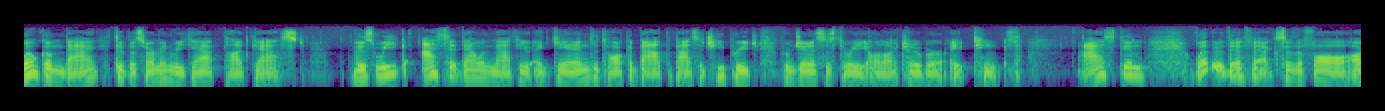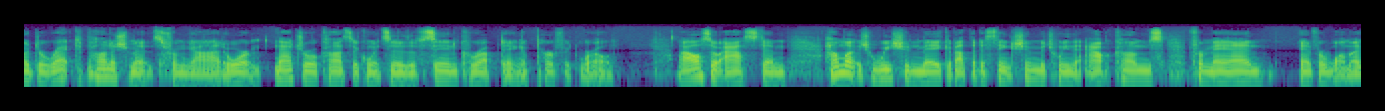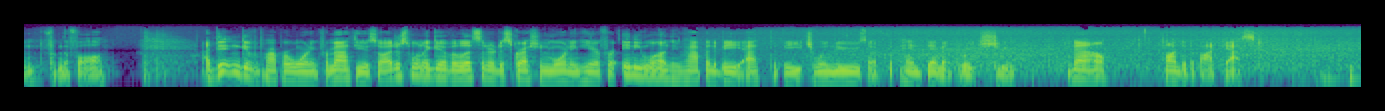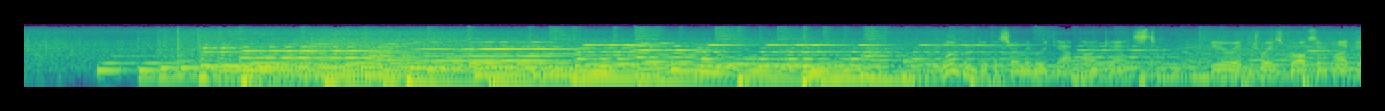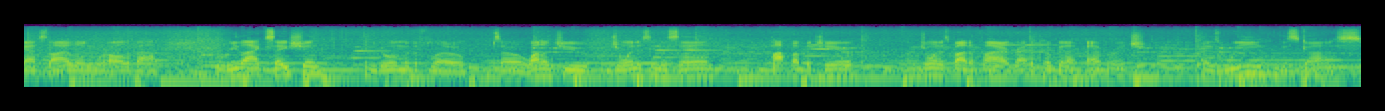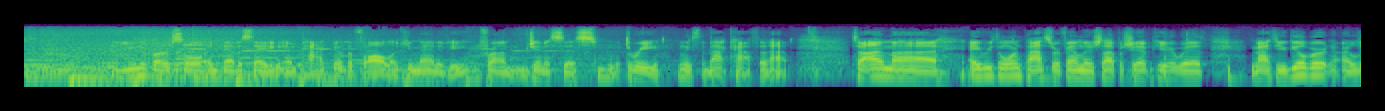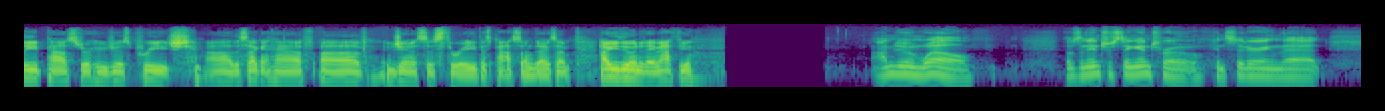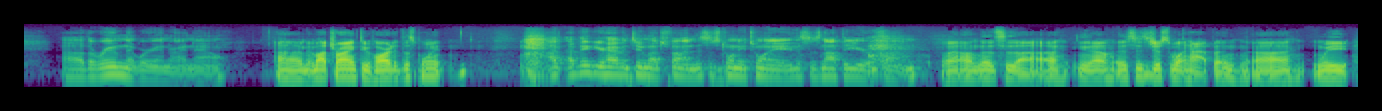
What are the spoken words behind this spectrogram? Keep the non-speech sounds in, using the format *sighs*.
Welcome back to the Sermon Recap Podcast. This week, I sit down with Matthew again to talk about the passage he preached from Genesis 3 on October 18th. I asked him whether the effects of the fall are direct punishments from God or natural consequences of sin corrupting a perfect world. I also asked him how much we should make about the distinction between the outcomes for man and for woman from the fall. I didn't give a proper warning for Matthew, so I just want to give a listener discretion warning here for anyone who happened to be at the beach when news of the pandemic reached you. Now, on to the podcast. Welcome to the Sermon Recap Podcast. Here at Trace Crossing Podcast Island, we're all about relaxation and going with the flow. So why don't you join us in the sand, pop up a chair, join us by the fire, grab a coconut beverage as we discuss the universal and devastating impact of the fall on humanity from Genesis 3, at least the back half of that. So I'm uh, Avery Thorne, pastor of Family Discipleship, here with Matthew Gilbert, our lead pastor, who just preached uh, the second half of Genesis three this past Sunday. So, how are you doing today, Matthew? I'm doing well. That was an interesting intro, considering that uh, the room that we're in right now. Um, am I trying too hard at this point? I, I, think you're having too much fun. This is 2020. This is not the year of fun. Well, this is uh, you know, this is just what happened. Uh, we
